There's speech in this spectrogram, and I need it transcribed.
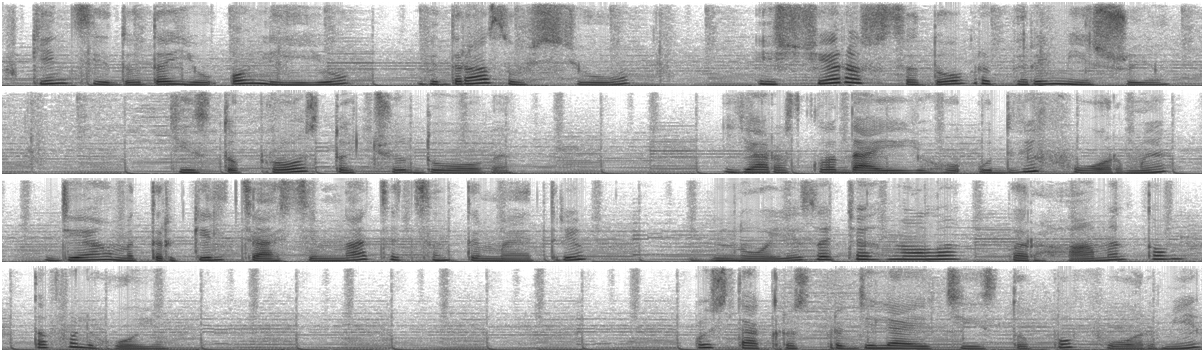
В кінці додаю олію, відразу всю і ще раз все добре перемішую. Тісто просто чудове. Я розкладаю його у дві форми. Діаметр кільця 17 см, дно я затягнула пергаментом та фольгою. Ось так розподіляю тісто по формі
